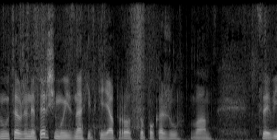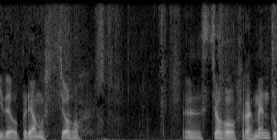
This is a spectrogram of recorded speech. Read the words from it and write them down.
Ну це вже не перші мої знахідки, я просто покажу вам це відео прямо з цього, е, з цього фрагменту.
